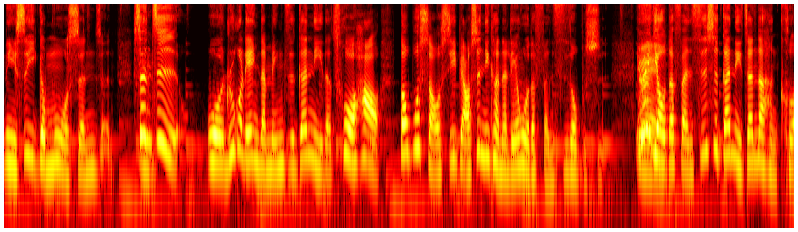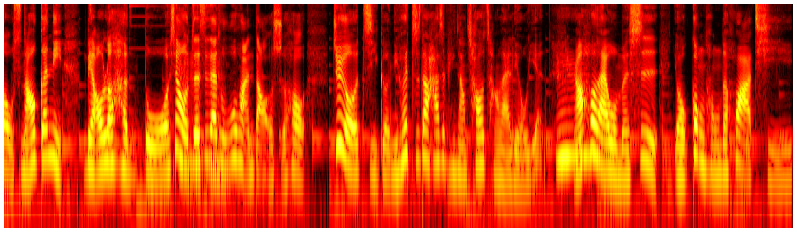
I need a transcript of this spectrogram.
你是一个陌生人，甚至我如果连你的名字跟你的绰号都不熟悉，表示你可能连我的粉丝都不是。因为有的粉丝是跟你真的很 close，然后跟你聊了很多。像我这次在徒步环岛的时候，就有几个你会知道他是平常超常来留言，嗯然后后来我们是有共同的话题，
